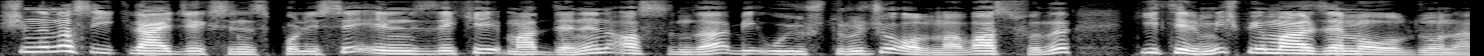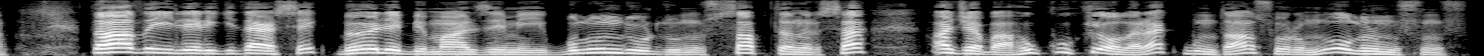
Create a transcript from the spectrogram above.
Şimdi nasıl ikna edeceksiniz polisi elinizdeki maddenin aslında bir uyuşturucu olma vasfını yitirmiş bir malzeme olduğuna. Daha da ileri gidersek böyle bir malzemeyi bulundurduğunuz saptanırsa acaba hukuki olarak bundan sorumlu olur musunuz?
